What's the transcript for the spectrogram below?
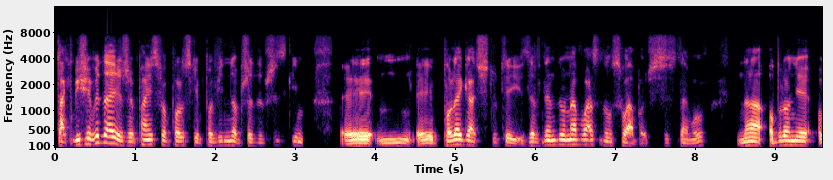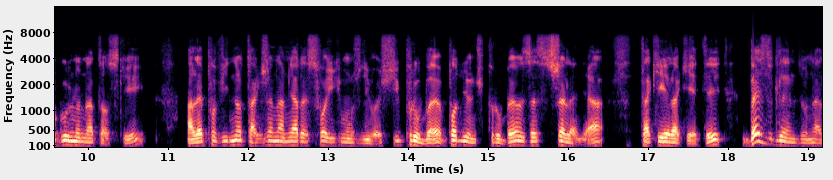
tak mi się wydaje, że państwo polskie powinno przede wszystkim y, y, polegać tutaj ze względu na własną słabość systemów na obronie ogólnonatowskiej, ale powinno także na miarę swoich możliwości próbę, podjąć próbę zestrzelenia takiej rakiety bez względu na,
